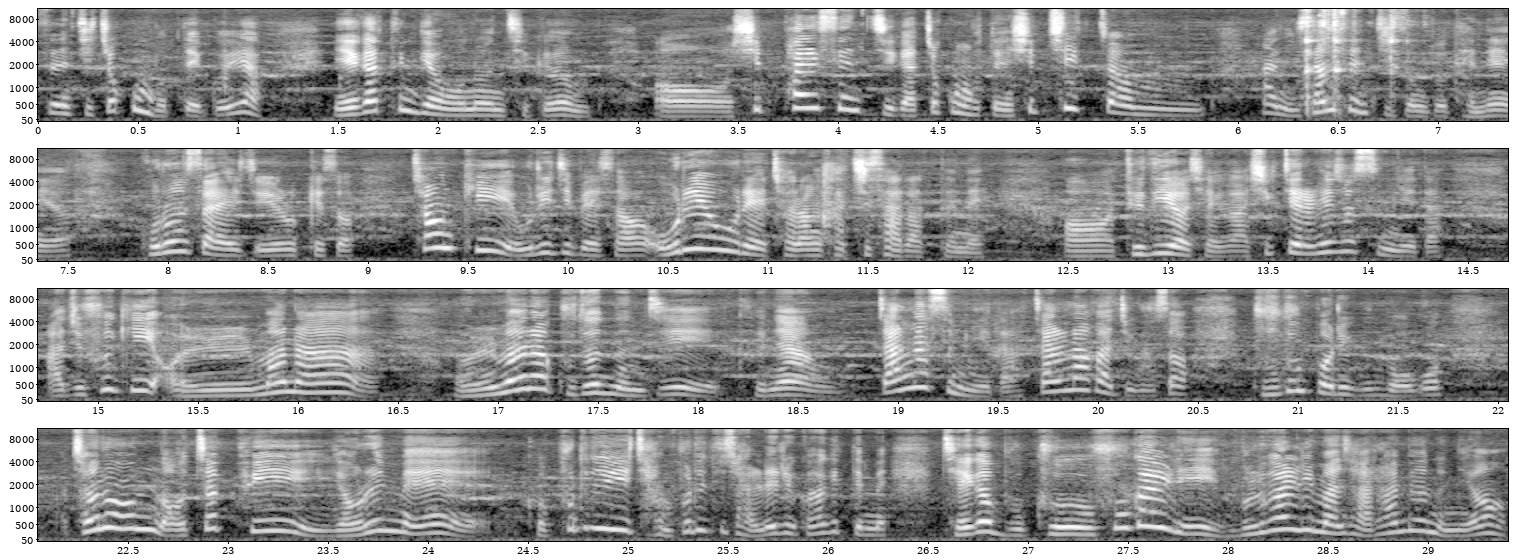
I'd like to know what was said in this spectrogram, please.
27cm 조금 못 되고요. 얘 같은 경우는 지금 어 18cm가 조금 못 되는 17점 한 2, 3cm 정도 되네요. 그런 사이즈 이렇게 해서 청키 우리 집에서 오래오래 저랑 같이 살았던 애 어, 드디어 제가 식재를 해줬습니다. 아주 흙이 얼마나 얼마나 굳었는지 그냥 잘랐습니다. 잘라가지고서 굵은 버리고 뭐고 저는 어차피 여름에 그 뿌리 잔뿌리도 잘 내리고 하기 때문에 제가 그 후 관리 물 관리만 잘 하면은요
